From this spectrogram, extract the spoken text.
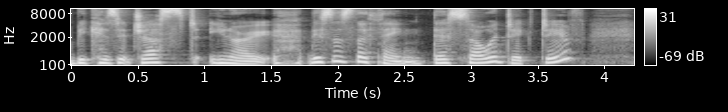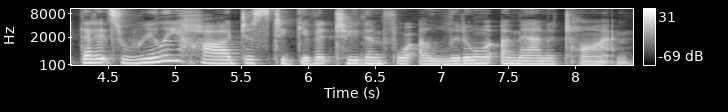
because it just you know this is the thing they're so addictive that it's really hard just to give it to them for a little amount of time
